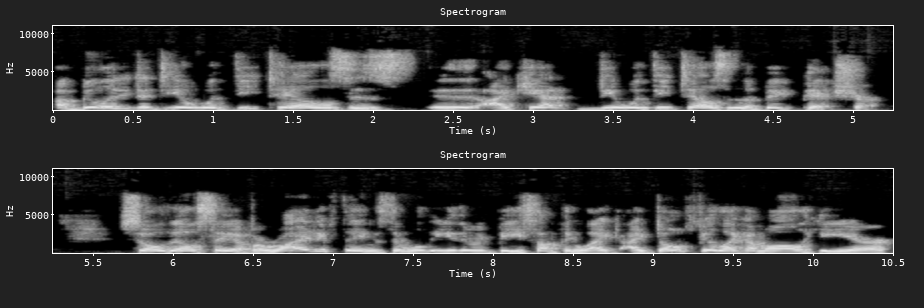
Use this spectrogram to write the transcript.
ability to deal with details is, uh, I can't deal with details in the big picture. So they'll say a variety of things that will either be something like, I don't feel like I'm all here,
